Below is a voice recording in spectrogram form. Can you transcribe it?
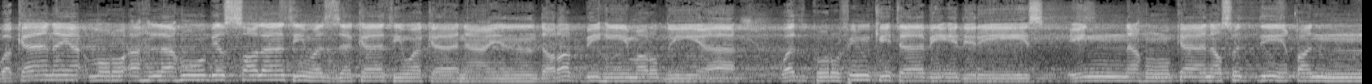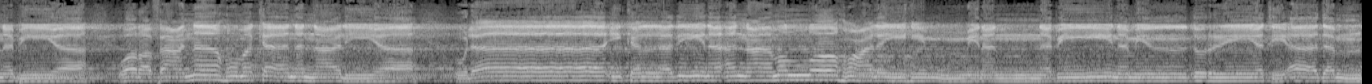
وكان يأمر أهله بالصلاة والزكاة وكان عند ربه مرضيا. واذكر في الكتاب إدريس إنه كان صديقا نبيا. ورفعناه مكانا عليا. أولئك الذين أنعم الله عليهم من النبيين من ذرية آدم.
